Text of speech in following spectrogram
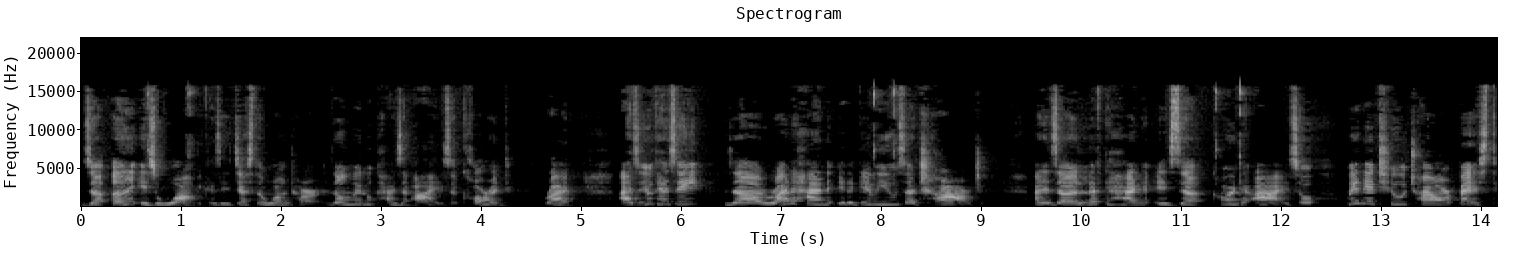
the N is 1 because it's just one turn. Then we look at the I, the current, right? As you can see, the right hand, it gives you the charge. And the left hand is the current I. So we need to try our best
